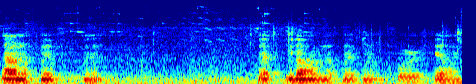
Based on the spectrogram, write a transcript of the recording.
Not enough movement. Nope, you don't have enough movement for healing.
